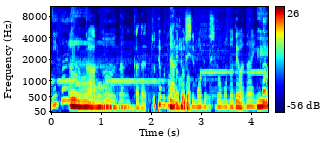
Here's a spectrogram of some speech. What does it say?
苦いのか、うんんううんうんなんかだ、とても飲めなる白物ではないが、やっ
